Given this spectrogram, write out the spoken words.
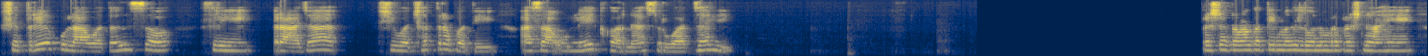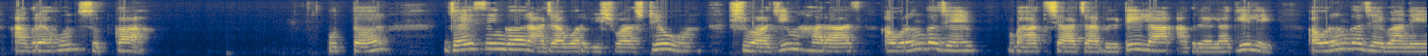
क्षत्रिय कुलावतंस श्री राजा शिवछत्रपती असा उल्लेख करण्यास सुरुवात झाली. प्रश्न क्रमांक तीन मधील दोन नंबर प्रश्न आहे आग्र्याहून सुटका. उत्तर जयसिंग राजावर विश्वास ठेवून शिवाजी महाराज औरंगजेब बादशाहच्या भेटीला आग्र्याला गेले. औरंगजेबाने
